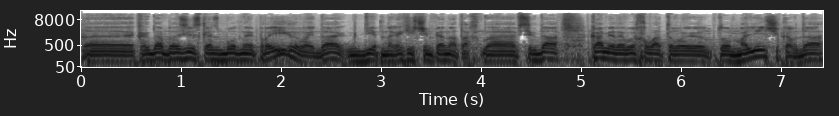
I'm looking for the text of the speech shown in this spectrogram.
когда бразильская сборная проигрывает, да, где, на каких чемпионатах, всегда камеры выхватывают болельщиков, да,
